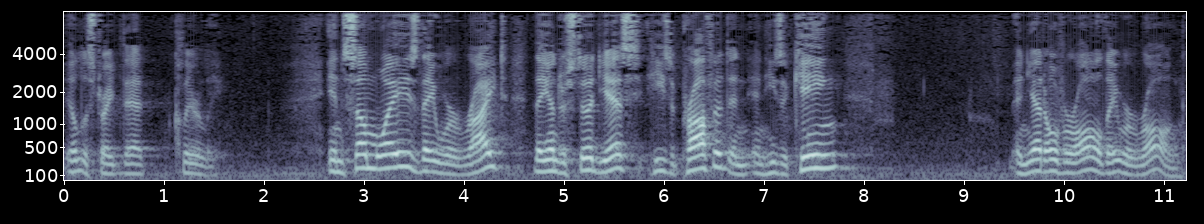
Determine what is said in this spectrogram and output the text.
illustrate that clearly. In some ways, they were right. They understood, yes, he's a prophet and, and he's a king. And yet, overall, they were wrong.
